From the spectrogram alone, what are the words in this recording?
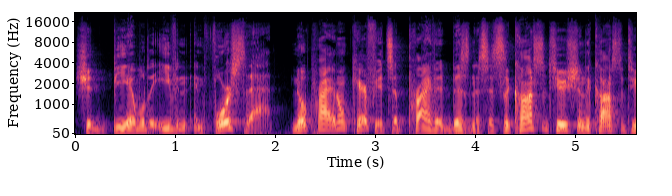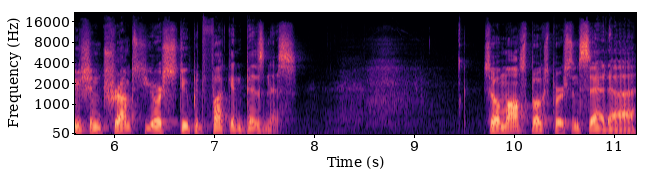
should be able to even enforce that. No private, I don't care if it's a private business. It's the Constitution. The Constitution trumps your stupid fucking business. So a mall spokesperson said, uh,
